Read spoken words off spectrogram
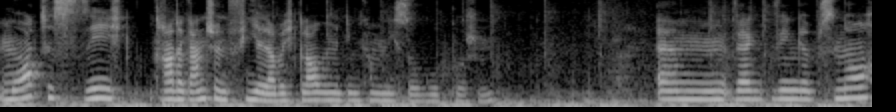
Mortis sehe ich gerade ganz schön viel, aber ich glaube, mit ihm kann man nicht so gut pushen. Ähm, wer, wen gibt's noch?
